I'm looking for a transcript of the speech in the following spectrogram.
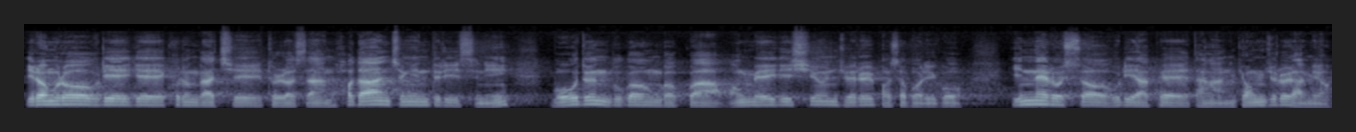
이러므로 우리에게 구름같이 둘러싼 허다한 증인들이 있으니 모든 무거운 것과 얽매이기 쉬운 죄를 벗어버리고 인내로서 우리 앞에 당한 경주를 하며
